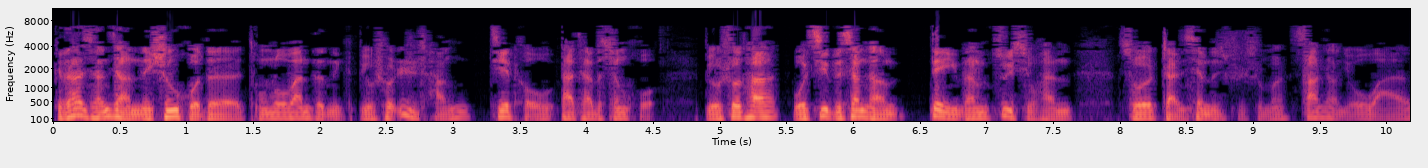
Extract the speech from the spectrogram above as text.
给大家讲讲那生活的铜锣湾的那个，比如说日常街头大家的生活，比如说他，我记得香港电影当中最喜欢所展现的就是什么撒尿牛丸，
